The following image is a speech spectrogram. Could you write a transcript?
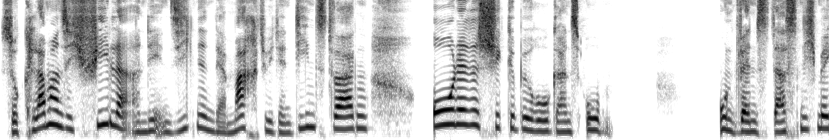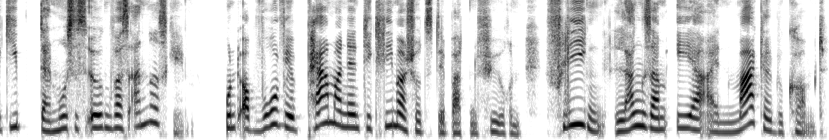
So klammern sich viele an die Insignien der Macht wie den Dienstwagen oder das schicke Büro ganz oben. Und wenn es das nicht mehr gibt, dann muss es irgendwas anderes geben. Und obwohl wir permanent die Klimaschutzdebatten führen, Fliegen langsam eher einen Makel bekommt,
